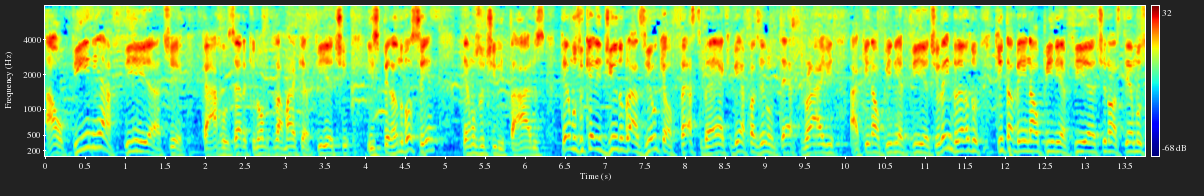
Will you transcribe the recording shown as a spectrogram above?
Alpine e a Fiat. Carro zero quilômetro da marca Fiat, esperando você. Temos utilitários, temos o queridinho do Brasil, que é o Fastback. Venha fazer um test drive aqui na Alpine e a Fiat. Lembrando que também na Alpine e a Fiat nós temos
